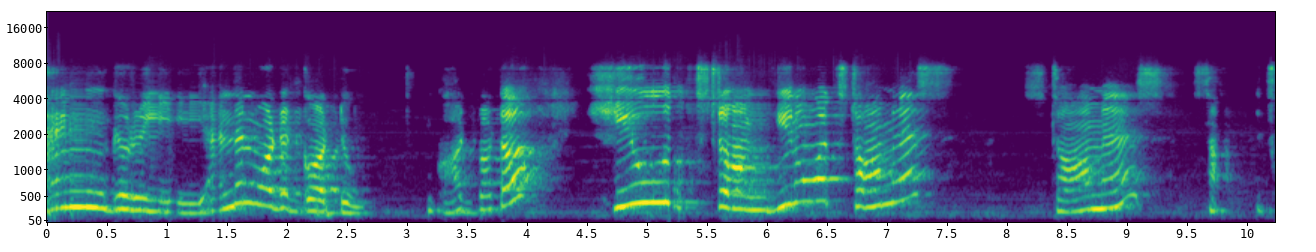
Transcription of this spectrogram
angry. And then what did God do? God brought a huge storm. Do you know what storm is? Storm is it's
